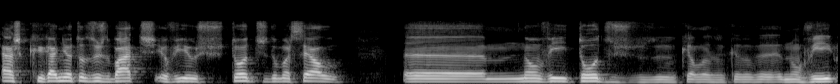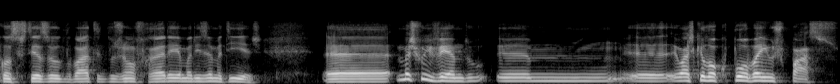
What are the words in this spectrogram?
Acho que ganhou todos os debates. Eu vi-os todos do Marcelo. Não vi todos, que ela, que, não vi com certeza o debate do João Ferreira e a Marisa Matias. Uh, mas fui vendo, eh, eu acho que ele ocupou bem o espaço,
